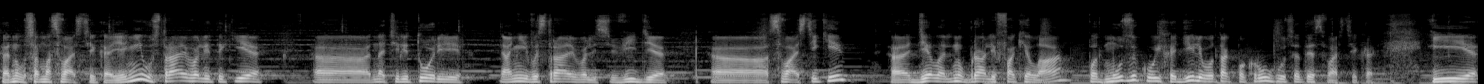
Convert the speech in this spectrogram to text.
э, ну, самосвастика, и они устраивали такие на территории, они выстраивались в виде свастики, делали, ну, брали факела под музыку и ходили вот так по кругу с этой свастикой. И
